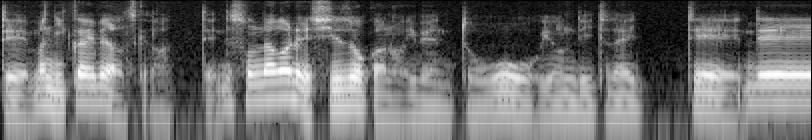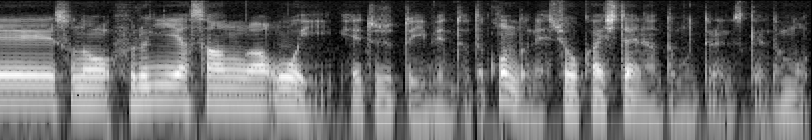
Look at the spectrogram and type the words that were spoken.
て、、まあ、2回目なんですけどあって。でその流れで静岡のイベントを呼んでいただいてでその古着屋さんが多い、えー、とちょっとイベントって今度ね紹介したいなと思ってるんですけれども、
